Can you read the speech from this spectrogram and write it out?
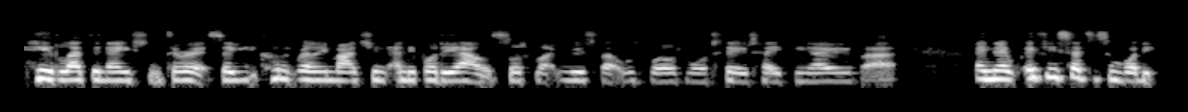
He'd led the nation through it. So you couldn't really imagine anybody else, sort of like Roosevelt with World War II, taking over. And if you said to somebody,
